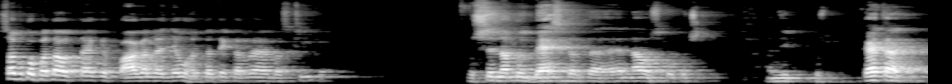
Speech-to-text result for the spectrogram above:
سب کو پتہ ہوتا ہے کہ پاگل ہے جو حرکتیں کر رہا ہے، بس ٹھیک ہے۔ اس سے نہ کوئی بحث کرتا ہے، نہ اس کو کچھ ہاں جی کچھ کہتا ہے۔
